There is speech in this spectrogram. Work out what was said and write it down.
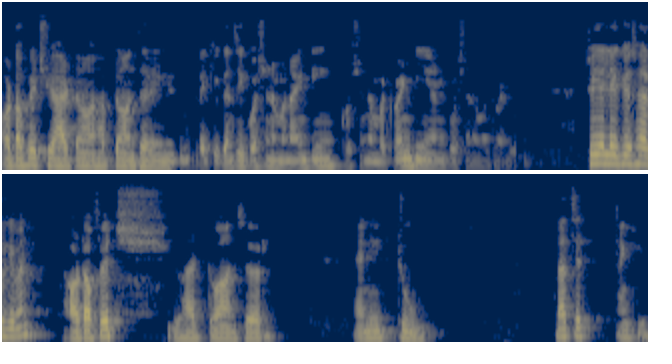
out of which you have to have to answer any two. Like you can see question number 19 question number 20 and question number 21 three LAQs are given out of which you had to answer any two. That's it. Thank you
